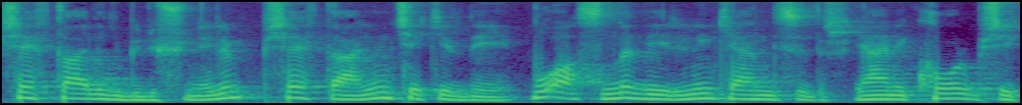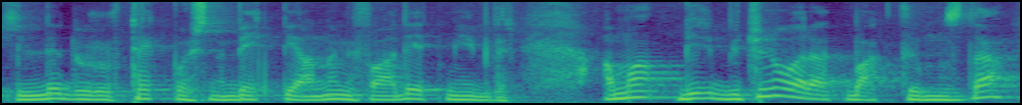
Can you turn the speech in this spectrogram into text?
şeftali gibi düşünelim. Şeftalinin çekirdeği. Bu aslında verinin kendisidir. Yani kor bir şekilde durur. Tek başına bek bir anlam ifade etmeyebilir. Ama bir bütün olarak baktığımızda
